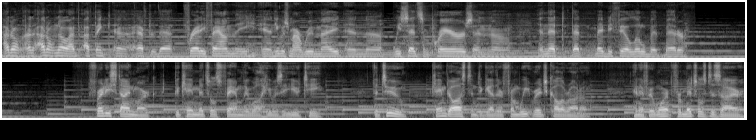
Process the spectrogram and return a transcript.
I don't, I, I, don't know. I, I think uh, after that, Freddie found me, and he was my roommate, and uh, we said some prayers, and uh, and that that made me feel a little bit better. Freddie Steinmark became Mitchell's family while he was at UT. The two came to Austin together from Wheat Ridge, Colorado, and if it weren't for Mitchell's desire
